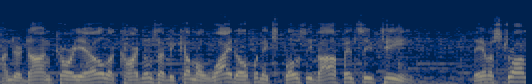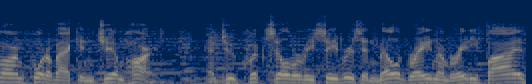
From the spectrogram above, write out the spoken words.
Under Don Coryell, the Cardinals have become a wide-open, explosive offensive team. They have a strong-arm quarterback in Jim Hart, and two quicksilver receivers in Mel Gray, number 85,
